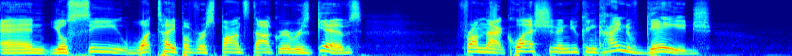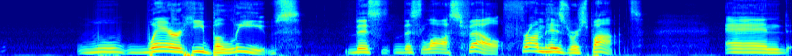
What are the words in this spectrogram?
and you'll see what type of response Doc Rivers gives from that question and you can kind of gauge where he believes this this loss fell from his response. And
